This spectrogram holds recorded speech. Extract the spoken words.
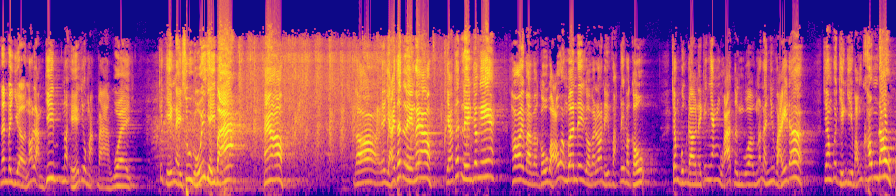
nên bây giờ nó làm chim, nó ỉa vô mặt bà quê cái chuyện này xui rủi gì bà? Thấy không? Đó giải thích liền, thấy không? Giải thích liền cho nghe. Thôi bà bà cụ bỏ qua bên đi, rồi bà lo niệm phật đi bà cụ. Trong cuộc đời này cái nhân quả từng quần nó là như vậy đó. Chứ không có chuyện gì bỗng không đâu.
